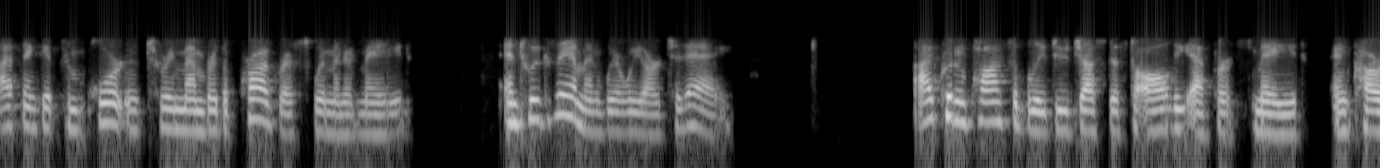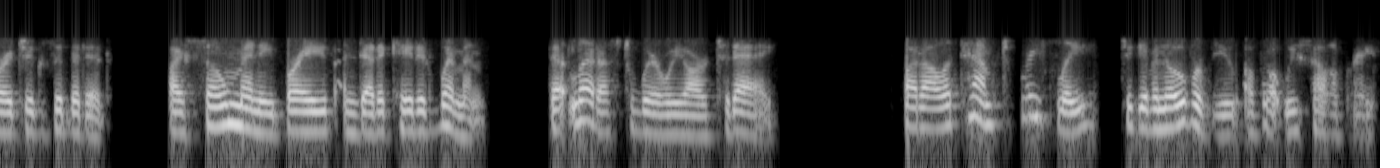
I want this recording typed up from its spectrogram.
I think it's important to remember the progress women have made and to examine where we are today. I couldn't possibly do justice to all the efforts made and courage exhibited by so many brave and dedicated women that led us to where we are today. But I'll attempt briefly to give an overview of what we celebrate.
